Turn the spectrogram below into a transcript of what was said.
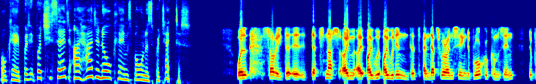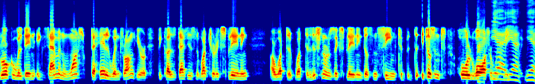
Okay, but but she said I had a no claims bonus protected. Well, sorry, uh, that's not. I'm. I, I, w- I would in. That's, and that's where I'm saying the broker comes in. The broker will then examine what the hell went wrong here, because that isn't what you're explaining or what the what the listener is explaining doesn't seem to it doesn't hold water yeah, with me. Yeah, yeah,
